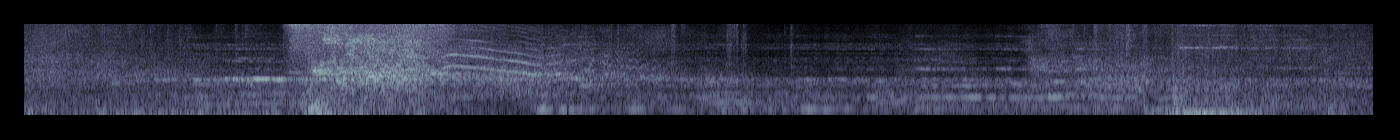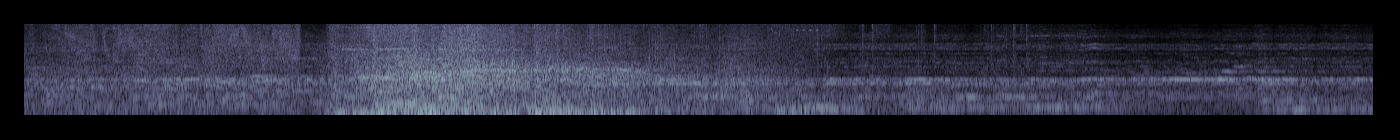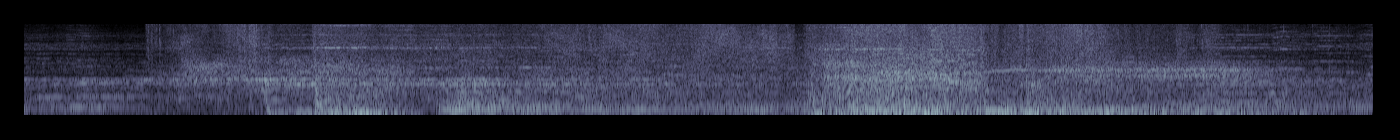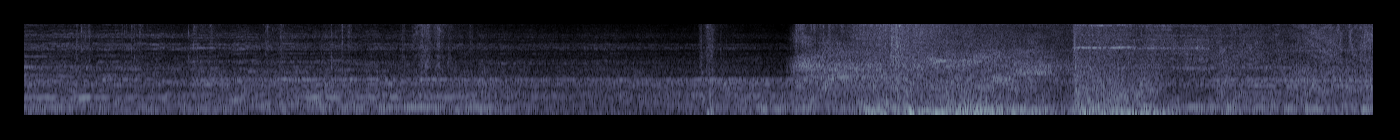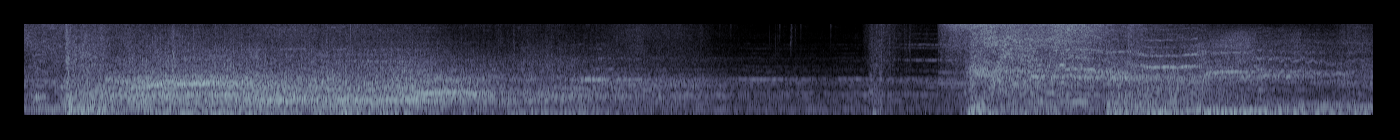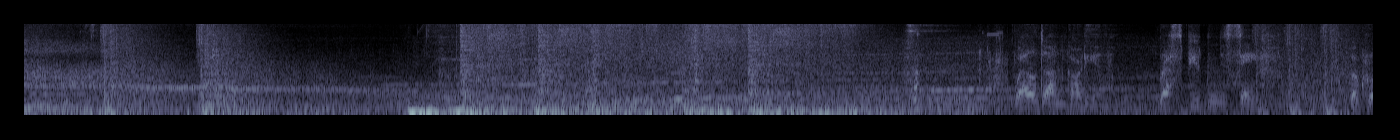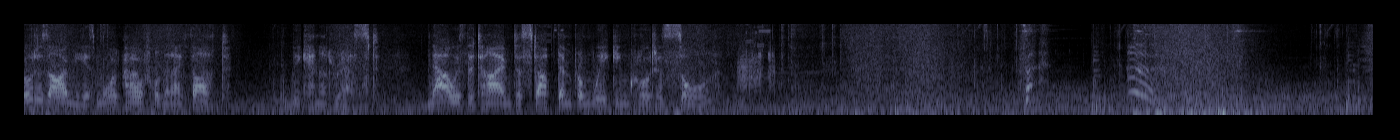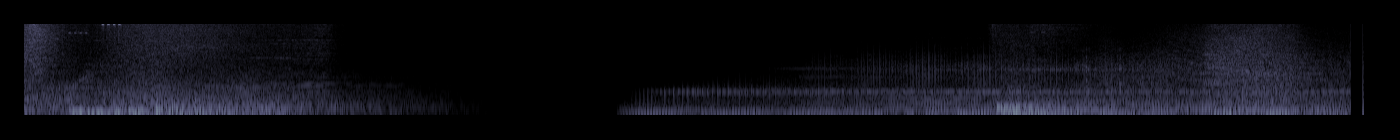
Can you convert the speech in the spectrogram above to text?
Well done, Guardian. Rasputin is safe. But Crota's army is more powerful than I thought. We cannot rest. Now is the time to stop them from waking Crota's soul.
